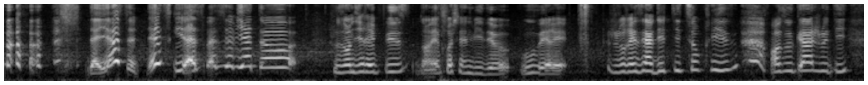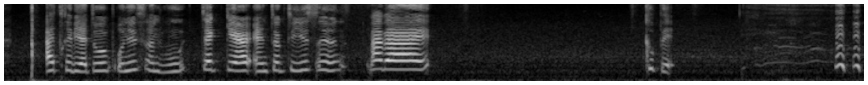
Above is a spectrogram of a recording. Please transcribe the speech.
D'ailleurs, c'est peut-être ce qui va se passer bientôt. Je vous en dirai plus dans les prochaines vidéos. Vous verrez. Je vous réserve des petites surprises. En tout cas, je vous dis à très bientôt. Prenez soin de vous. Take care and talk to you soon. Bye bye. Coupé.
